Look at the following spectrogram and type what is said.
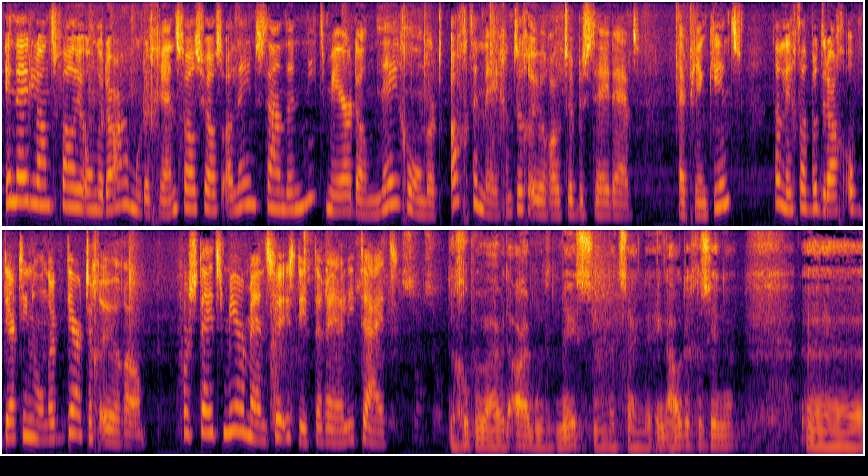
In Nederland val je onder de armoedegrens als je als alleenstaande niet meer dan 998 euro te besteden hebt. Heb je een kind, dan ligt dat bedrag op 1330 euro. Voor steeds meer mensen is dit de realiteit. De groepen waar we de armoede het meest zien, dat zijn de eenoudergezinnen, uh,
